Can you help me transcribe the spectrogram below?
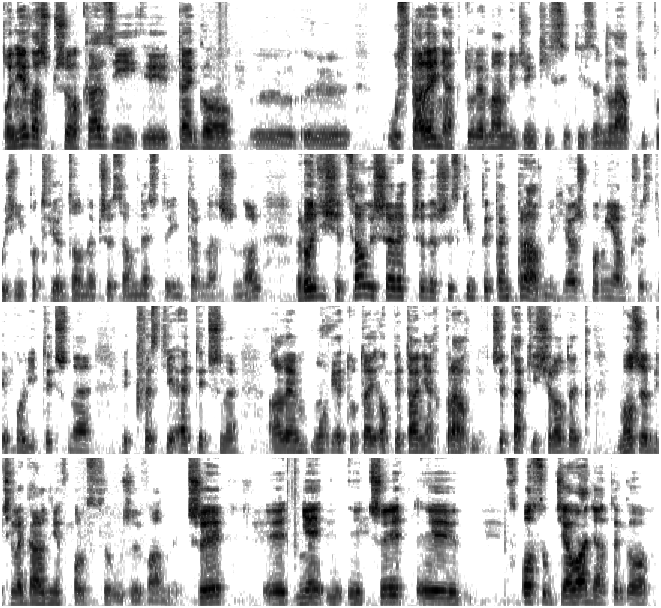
ponieważ przy okazji y, tego y, y, ustalenia, które mamy dzięki Citizen Lab i później potwierdzone przez Amnesty International, rodzi się cały szereg przede wszystkim pytań prawnych. Ja już pomijam kwestie polityczne, kwestie etyczne, ale mówię tutaj o pytaniach prawnych. Czy taki środek może być legalnie w Polsce używany? Czy, nie, czy sposób działania tego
